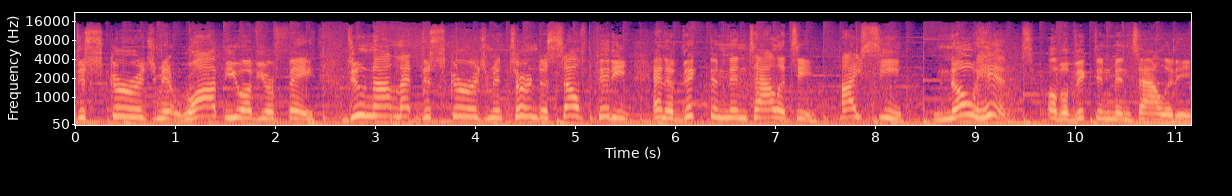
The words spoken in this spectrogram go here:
discouragement rob you of your faith. Do not let discouragement turn to self pity and a victim mentality. I see no hint of a victim mentality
